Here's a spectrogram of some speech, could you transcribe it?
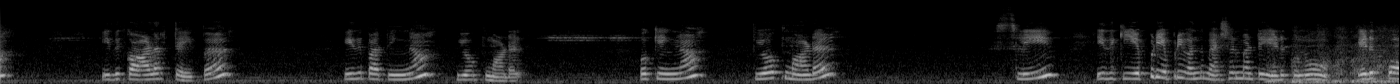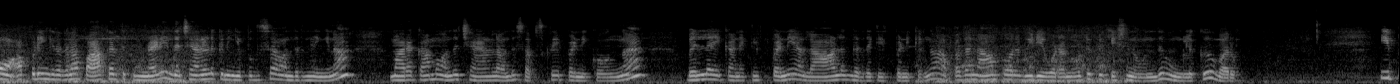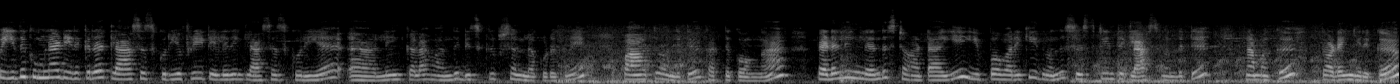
இது காலர் டைப்பு இது பார்த்திங்கன்னா யோக் மாடல் ஓகேங்களா யோக் மாடல் ஸ்லீவ் இதுக்கு எப்படி எப்படி வந்து மெஷர்மெண்ட்டு எடுக்கணும் எடுப்போம் அப்படிங்கிறதெல்லாம் பார்க்கறதுக்கு முன்னாடி இந்த சேனலுக்கு நீங்கள் புதுசாக வந்திருந்தீங்கன்னா மறக்காமல் வந்து சேனலை வந்து சப்ஸ்கிரைப் பண்ணிக்கோங்க. பெல் ஐக்கானை கிளிக் பண்ணி அதில் ஆளுங்கிறத கிளிக் பண்ணிக்கோங்க. அப்போ தான் நான் போகிற வீடியோவோட நோட்டிஃபிகேஷன் வந்து உங்களுக்கு வரும். இப்போ இதுக்கு முன்னாடி இருக்கிற கிளாஸஸ்க்குரிய ஃப்ரீ டெய்லரிங் கிளாஸஸ்க்குரிய லிங்க்கெல்லாம் வந்து டிஸ்கிரிப்ஷனில் கொடுக்குறேன். பார்த்து வந்துட்டு கற்றுக்கோங்க பெடலிங்லேருந்து ஸ்டார்ட் ஆகி இப்போ வரைக்கும் இது வந்து சிக்ஸ்டீன்த் கிளாஸ் வந்துட்டு நமக்கு தொடங்கியிருக்கு.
